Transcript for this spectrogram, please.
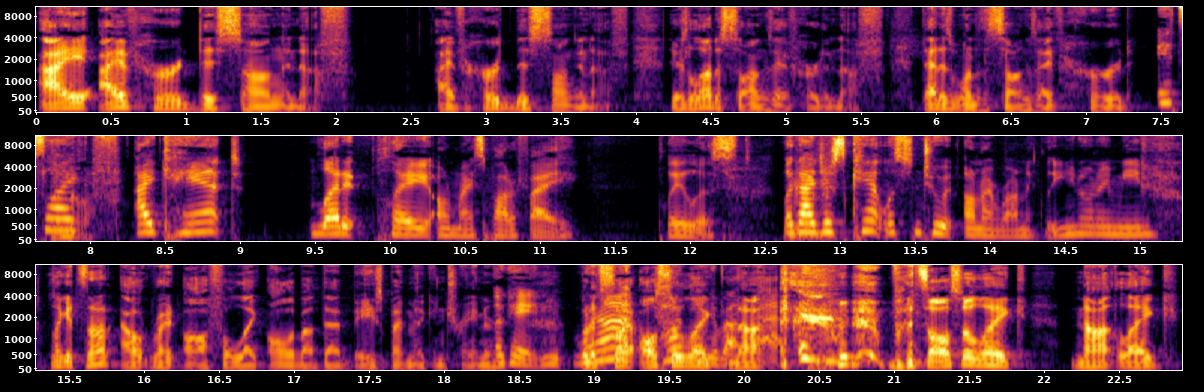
I I've heard this song enough. I've heard this song enough. There's a lot of songs I've heard enough. That is one of the songs I've heard It's like enough. I can't let it play on my Spotify playlist. Like I just can't listen to it unironically. You know what I mean? Like it's not outright awful, like all about that bass by Meghan Trainor. Okay, but it's like also like not but it's also like not like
